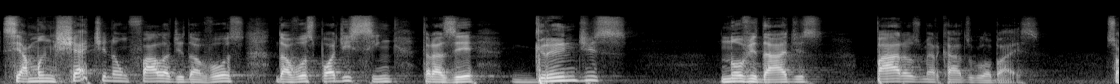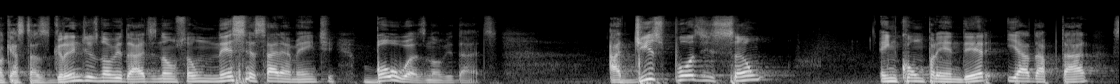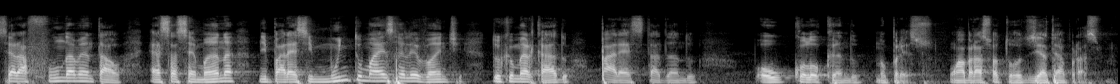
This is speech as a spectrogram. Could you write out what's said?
Se a manchete não fala de Davos, Davos pode sim trazer grandes novidades para os mercados globais. Só que estas grandes novidades não são necessariamente boas novidades. A disposição em compreender e adaptar será fundamental. Essa semana me parece muito mais relevante do que o mercado parece estar dando ou colocando no preço. Um abraço a todos e até a próxima.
